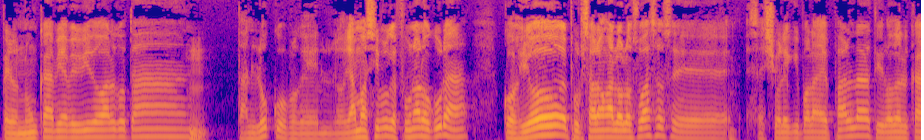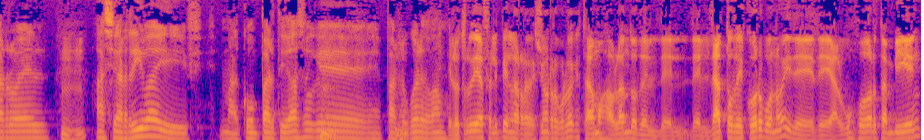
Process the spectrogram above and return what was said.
pero nunca había vivido algo tan tan loco, porque lo llamo así porque fue una locura. ¿no? Cogió, expulsaron a Lolo Suazo, se, se echó el equipo a la espalda, tiró del carro él hacia arriba y marcó un partidazo que para el recuerdo, vamos. El otro día, Felipe, en la redacción recuerdo que estábamos hablando del, del, del dato de Corvo, ¿no? Y de, de algún jugador también, eh,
